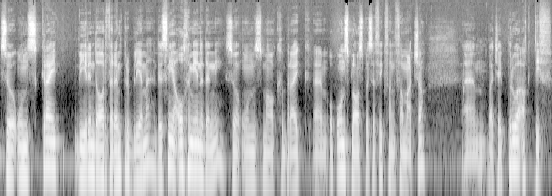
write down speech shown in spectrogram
So ons kry hier en daar wurmprobleme. Dis nie 'n algemene ding nie. So ons maak gebruik um, op ons plaas spesifiek van Famacha. Ehm um, wat jy proaktief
